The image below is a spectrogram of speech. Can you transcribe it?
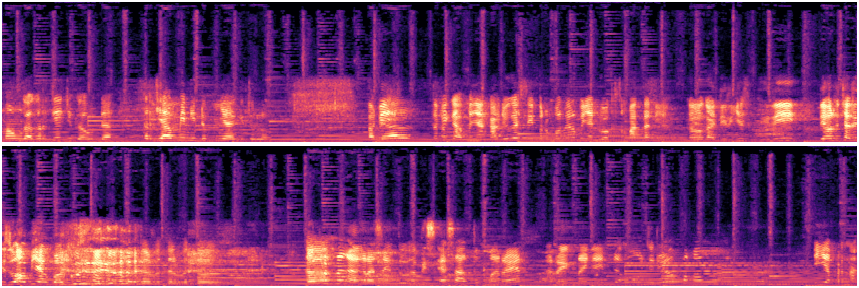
mau nggak kerja juga udah terjamin hidupnya gitu loh. Tapi padahal tapi nggak menyangkal juga sih perempuan kan punya dua kesempatan ya. Kalau nggak dirinya sendiri dia harus cari suami yang bagus. Betul betul betul. Eh, pernah nggak ngerasain tuh habis S1 kemarin ada yang nanyain nggak mau jadi apa kamu? iya pernah.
